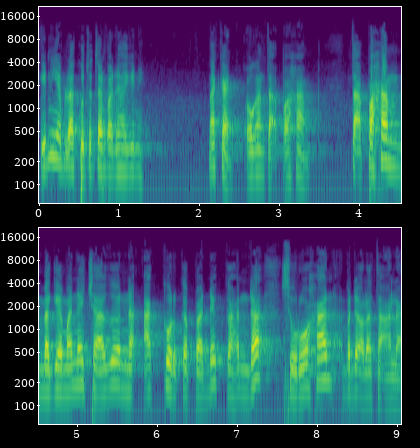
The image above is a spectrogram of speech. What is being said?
Ini yang berlaku tuan pada hari ini. Nah, kan? Orang tak faham. Tak faham bagaimana cara nak akur kepada kehendak suruhan kepada Allah Ta'ala.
